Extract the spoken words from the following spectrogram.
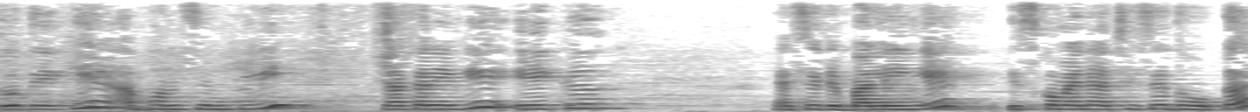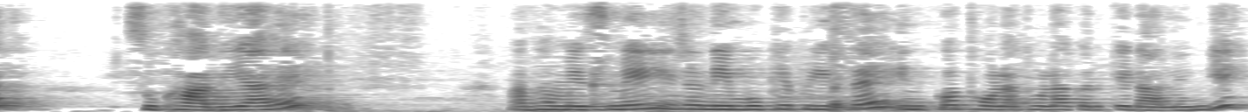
तो देखिए, अब हम सिंपली क्या करेंगे? एक ऐसे डिब्बा लेंगे। इसको मैंने अच्छे से धोकर सुखा दिया है। अब हम इसमें ये जो नींबू के पीस है, इनको थोड़ा थोड़ा करके डालेंगे।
